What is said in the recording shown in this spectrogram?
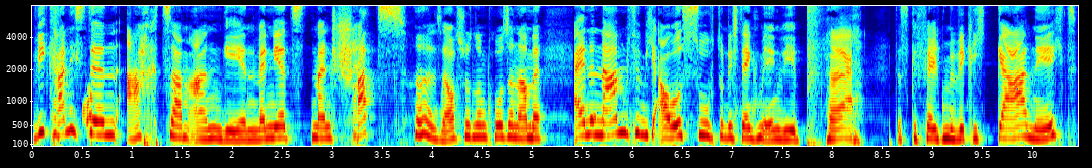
Wie kann ich es denn achtsam angehen, wenn jetzt mein Schatz, das ist auch schon so ein großer Name, einen Namen für mich aussucht und ich denke mir irgendwie, pff, das gefällt mir wirklich gar nicht,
